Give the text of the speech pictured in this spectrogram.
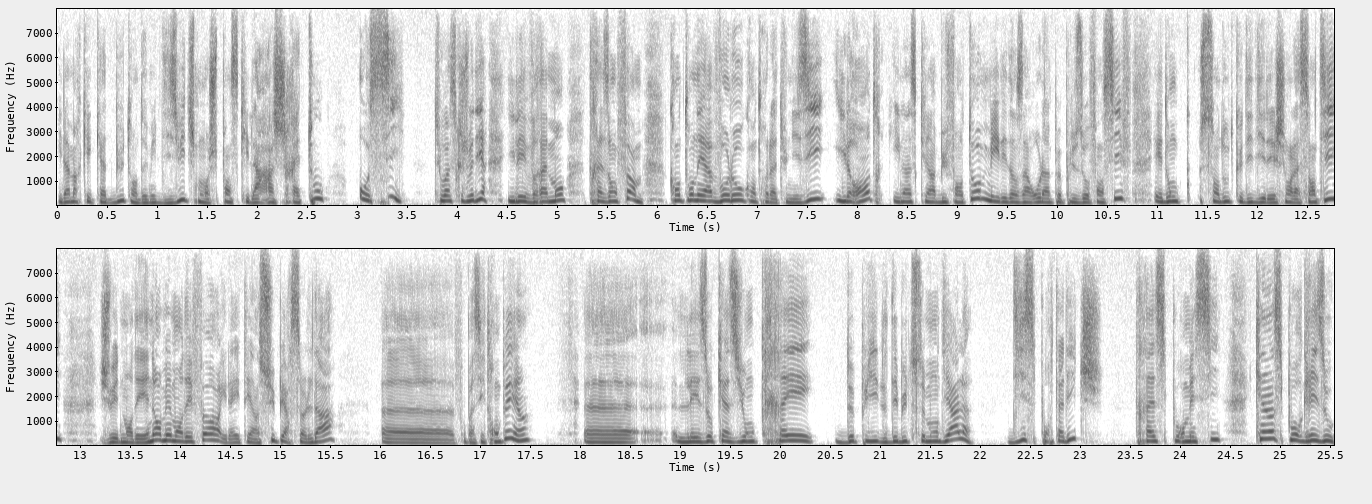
il a marqué quatre buts en 2018. Moi, je pense qu'il arracherait tout aussi. Tu vois ce que je veux dire? Il est vraiment très en forme. Quand on est à volo contre la Tunisie, il rentre, il inscrit un but fantôme, mais il est dans un rôle un peu plus offensif. Et donc, sans doute que Didier Deschamps l'a senti. Je lui ai demandé énormément d'efforts. Il a été un super soldat. Euh, faut pas s'y tromper. Hein. Euh, les occasions créées depuis le début de ce mondial, 10 pour Tadic, 13 pour Messi, 15 pour Grisou.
